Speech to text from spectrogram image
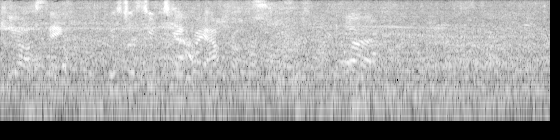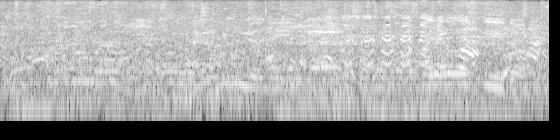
Kiosk thing was just to take away Thank you.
